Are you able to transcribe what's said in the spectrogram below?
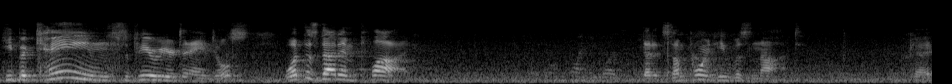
he became superior to angels. What does that imply? At one point he wasn't. That at some point he was not. Okay,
